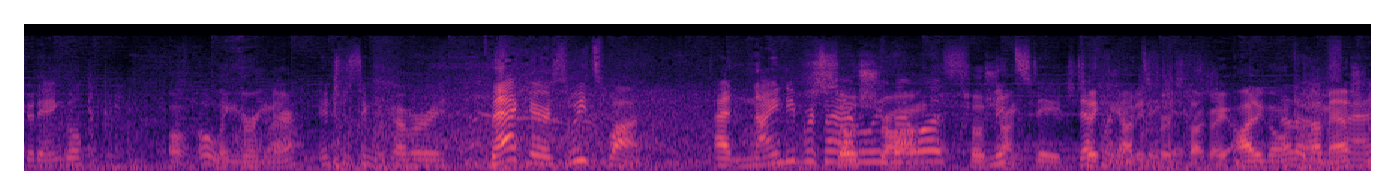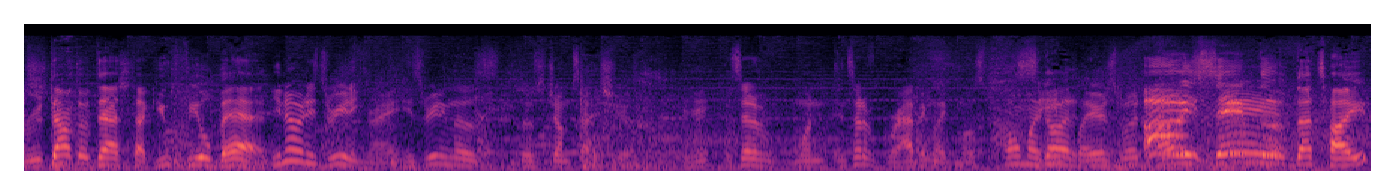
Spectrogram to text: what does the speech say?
Good angle. Oh, Oh, lingering there. Interesting recovery. Back air, sweet spot. At 90%, I So believe strong, that was. so strong. Mid-stage, Taking definitely out gonna his first stock. Okay, Adi going Another for the master smash. roost. Down to dash attack. You feel bad. You know what he's reading, right? He's reading those those jumps out of shield. Mhm. Instead of one, instead of grabbing like most Oh my God. players would. oh, he saved him. That's hype.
